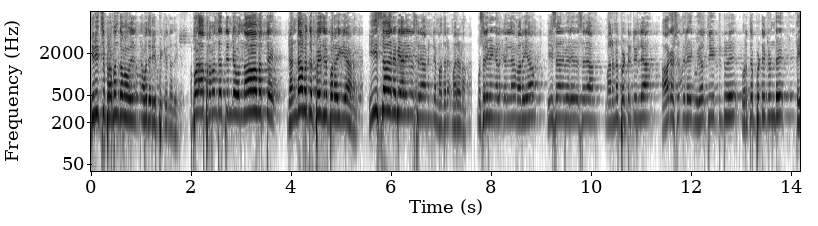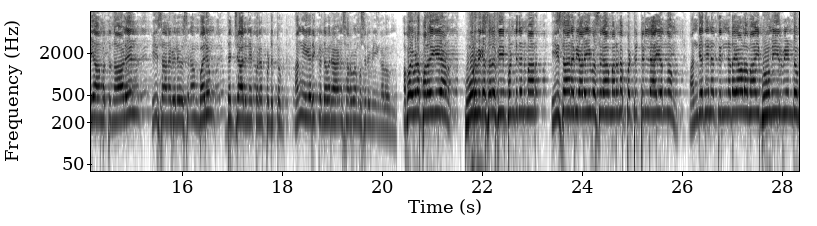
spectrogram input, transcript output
തിരിച്ച് പ്രബന്ധം അവതരിപ്പിക്കുന്നത്. അപ്പോൾ ആ പ്രബന്ധത്തിന്റെ ഒന്നാമത്തെ രണ്ടാമത്തെ പേജിൽ പറയുകയാണ്. ഈസാ നബി അലൈഹി വസ്സലാമിന്റെ മരണം. മുസ്ലിമീങ്ങൾക്കെല്ലാം അറിയാം ഈസാ നബി അലൈഹി വസ്സലാം മരണപ്പെട്ടിട്ടില്ല. ആകാശത്തിലേക്ക് ഉയർത്തിയിട്ടുണ്ട് ഉയർത്തപ്പെട്ടിട്ടുണ്ട്. ഖിയാമത്ത് നാളിൽ ഈസാ നബി അലൈഹി വസ്സലാം വരും. ദജ്ജാലിനെ കൊലപ്പെടുത്തും അംഗീകരിക്കുന്നവരാണ് സർവ മുസ്ലിമീങ്ങളും. അപ്പോൾ ഇവിടെ പറയുകയാണ് പൂർവിക സലഫി പണ്ഡിതന്മാർ ഈസാ നബി അലൈഹി വസ്ലാം മരണപ്പെട്ടിട്ടില്ല എന്നും അന്ത്യദിനത്തിനടയാളമായി ഭൂമിയിൽ വീണ്ടും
